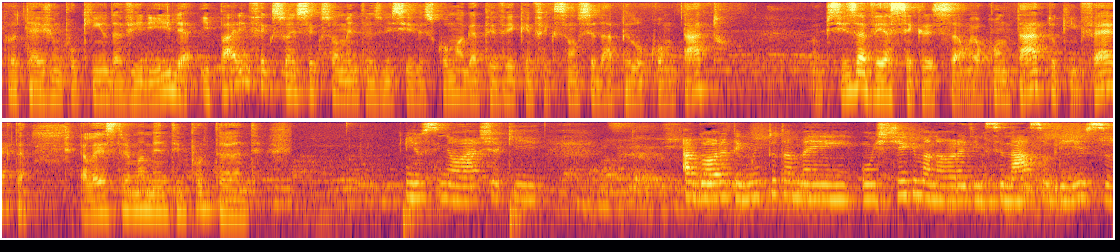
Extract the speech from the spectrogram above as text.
protege um pouquinho da virilha e para infecções sexualmente transmissíveis como HPV, que a infecção se dá pelo contato, não precisa ver a secreção, é o contato que infecta, ela é extremamente importante. E o senhor acha que agora tem muito também um estigma na hora de ensinar sobre isso?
